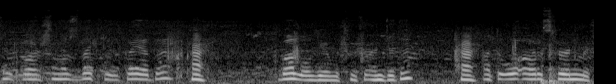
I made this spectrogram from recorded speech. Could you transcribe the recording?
Şu karşımızdaki kayada Heh. bal oluyormuşmuş önceden. Heh. Hatta o arı sönmüş.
